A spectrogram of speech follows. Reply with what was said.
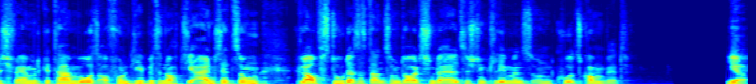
schwer mitgetan. Boris, auch von dir bitte noch die Einschätzung. Glaubst du, dass es dann zum deutschen Duell zwischen Clemens und Kurz kommen wird? Ja,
